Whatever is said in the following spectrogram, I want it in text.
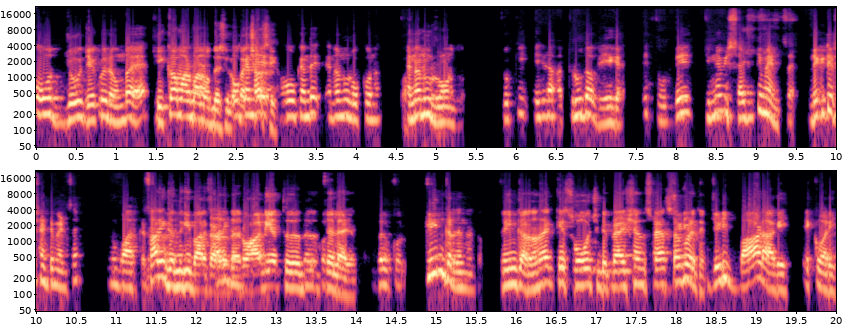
ਉਹ ਜੋ ਜੇ ਕੋਈ ਰੋਂਦਾ ਹੈ ਚੀਕਾ ਮਾਰ ਮਾਰ ਰੋਂਦੇ ਸੀ ਉਹ ਲੋਕ ਅੱਛਾ ਕਹਿੰਦੇ ਸੀ। ਉਹ ਕਹਿੰਦੇ ਇਹਨਾਂ ਨੂੰ ਰੋਕੋ ਨਾ। ਇਹਨਾਂ ਨੂੰ ਰੋਣ ਦਿਓ। ਕਿਉਂਕਿ ਇਹ ਜਿਹੜਾ ਅਥਰੂ ਦਾ ਵੇਗ ਹੈ ਇਹ ਤੁਹਾਡੇ ਜਿੰਨੇ ਵੀ ਸੈਂਟੀਮੈਂਟਸ ਹੈ 네ਗੇਟਿਵ ਸੈਂਟੀਮੈਂਟਸ ਹੈ ਨੂੰ ਬਾਹਰ ਕੱਢ ਸਾਰੀ ਗੰਦਗੀ ਬਾਹਰ ਕੱਢ ਸਾਰੀ ਦਿੰਦਾ ਹੈ। ਰੂਹਾਨੀਅਤ। ਤੇ ਲੈ ਜਾਂਦਾ। ਬਿਲਕੁਲ। ਕਲੀਨ ਕਰ ਦਿੰਦਾ ਤੁਹਾਨੂੰ ਕਲੀਨ ਕਰ ਦਿੰਦਾ ਕਿ ਸੋਚ ਡਿਪਰੈਸ਼ਨ ਸਟ੍ਰੈਸ ਜਿਹੜੀ- ਐਵਰੀਥਿੰਗ ਜਿਹੜੀ ਬਾੜ ਆ ਗਈ ਇੱਕ ਵਾਰੀ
